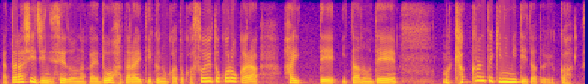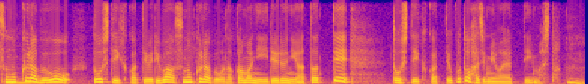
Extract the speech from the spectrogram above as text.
新しい人事制度の中でどう働いていくのかとかそういうところから入っていたので、まあ、客観的に見ていたというかそのクラブをどうしていくかっていうよりはそのクラブを仲間に入れるにあたってどうしていくかっていうことを初めはやっていました。うんうん、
